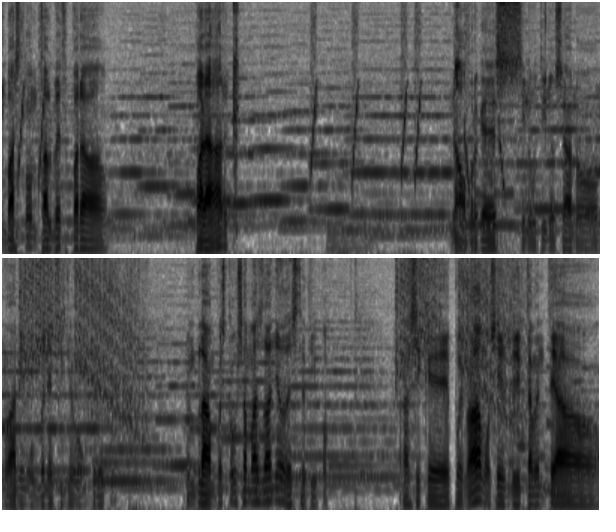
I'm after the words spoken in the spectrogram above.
Un bastón tal vez para... Para Ark no, porque es inútil, o sea, no, da ningún beneficio concreto. En plan, pues causa más daño de este tipo. Así que, pues nada, vamos a ir directamente a...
